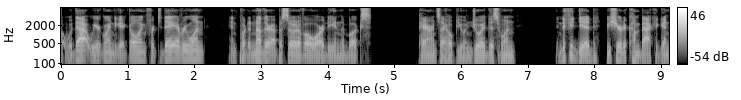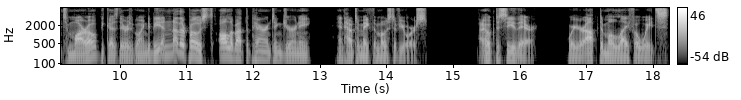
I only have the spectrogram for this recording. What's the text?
But with that, we are going to get going for today, everyone, and put another episode of ORD in the books. Parents, I hope you enjoyed this one. And if you did, be sure to come back again tomorrow because there is going to be another post all about the parenting journey and how to make the most of yours. I hope to see you there, where your optimal life awaits.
